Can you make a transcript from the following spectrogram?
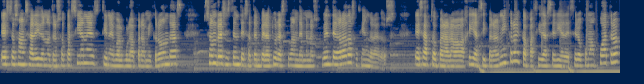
Estos han salido en otras ocasiones, tiene válvula para microondas, son resistentes a temperaturas que van de menos 20 grados a 100 grados. Es apto para lavavajillas y para el micro y capacidad sería de 0,4,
